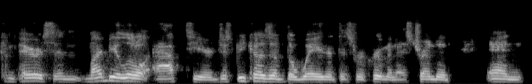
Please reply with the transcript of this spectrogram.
comparison might be a little apt here, just because of the way that this recruitment has trended. And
